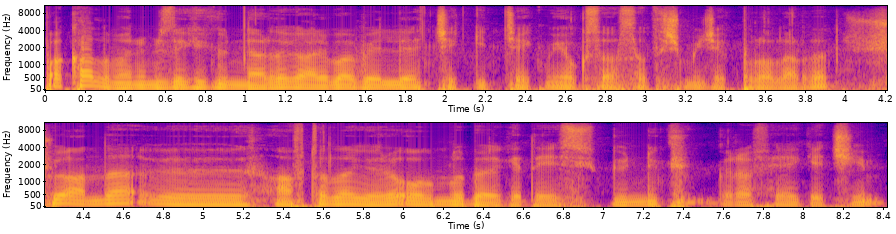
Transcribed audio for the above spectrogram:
Bakalım önümüzdeki günlerde galiba belli edecek gidecek mi yoksa satışmayacak buralardan. Şu anda e, haftalığa göre olumlu bölgedeyiz. Günlük grafiğe geçeyim.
